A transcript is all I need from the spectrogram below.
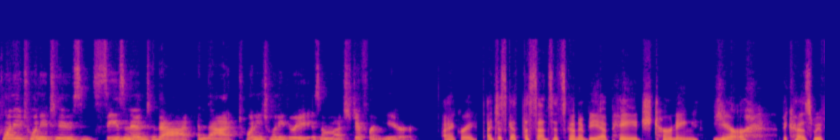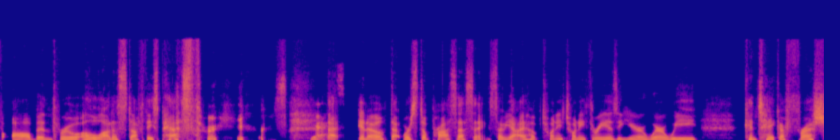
2022 season into that and that 2023 is a much different year I agree. I just get the sense it's going to be a page turning year because we've all been through a lot of stuff these past three years yes. that you know that we're still processing so yeah i hope 2023 is a year where we can take a fresh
